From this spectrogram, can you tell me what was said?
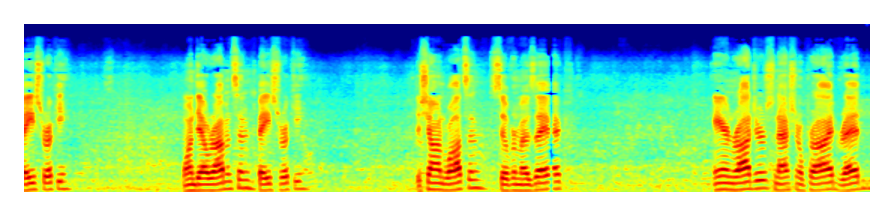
base rookie, Wan'Dale Robinson, base rookie, Deshaun Watson, silver mosaic, Aaron Rodgers, national pride, red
